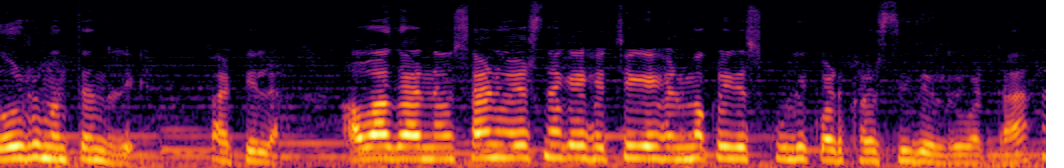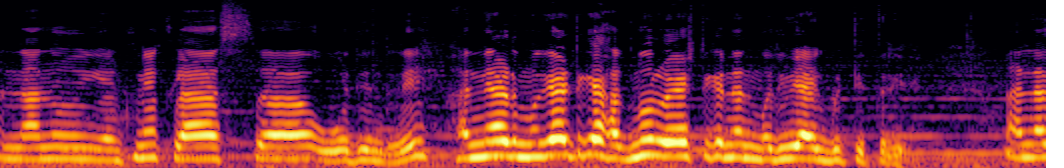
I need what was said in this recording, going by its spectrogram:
ಗೌಡ್ರು ಮಂತಂದ್ರಿ ಪಾಟೀಲ. ಅವಾಗ ನಾವು ಸಣ್ಣ ವಯಸ್ಸಿನಾಗೆ ಹೆಚ್ಚಿಗೆ ಹೆಣ್ಮಕ್ಳಿಗೆ ಸ್ಕೂಲಿಗೆ ಕೊಟ್ಟು ಕಳಿಸ್ತಿದ್ದಿಲ್ಲ ರೀ ಒಟ್ಟು. ನಾನು ಎಂಟನೇ ಕ್ಲಾಸ್ ಓದಿನಿ ರೀ ಹನ್ನೆರಡು ಮುಗಿಯಾಟಿಗೆ ಹದಿಮೂರು ವಯಸ್ಸಿಗೆ ನಾನು ಮದುವೆ ಆಗಿಬಿಟ್ಟಿತ್ತು ರೀ ನಾನು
